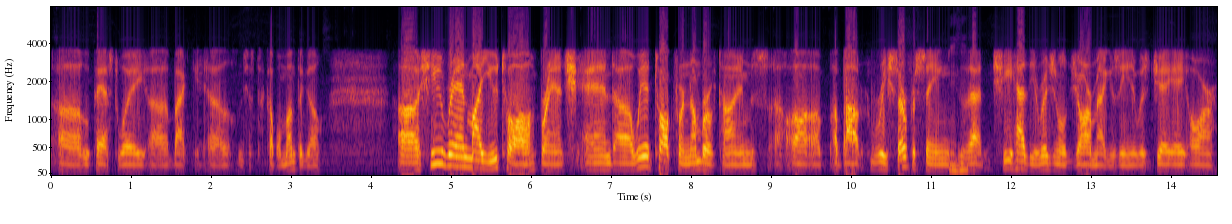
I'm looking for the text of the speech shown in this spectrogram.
uh, who passed away uh, back uh, just a couple months ago. Uh, she ran my Utah branch, and uh, we had talked for a number of times uh, about resurfacing Mm-hmm. that she had the original JAR magazine. It was J A R,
